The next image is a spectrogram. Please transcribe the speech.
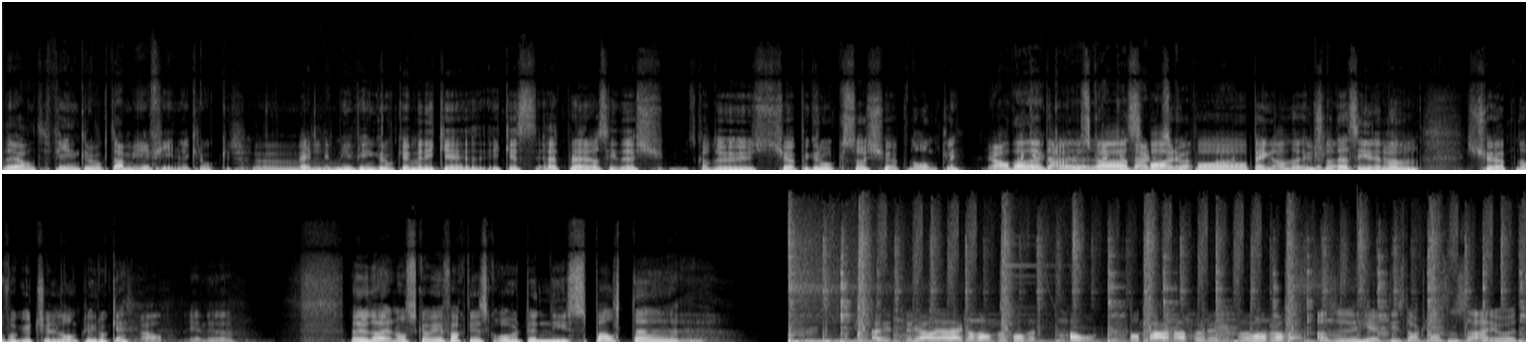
det er jo et fin krok. Det er mye fine kroker. Uh, Veldig mye fine kroker, men ikke, ikke, Jeg pleier å si det, skal du kjøpe krok, så kjøp noe ordentlig. Ja, da, det er ikke der du skal spare du skal, på nei, pengene. Unnskyld at jeg sier det, men kjøp nå for guds skyld noen ordentlige kroker. Ja, enig i det. Men Runar, nå skal vi faktisk over til nyspalte. Ja, utstyr, ja. Jeg kan anbefale talkum på tærne før du hiver på deg vaderne. Altså, Helt i startfasen så er det jo et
